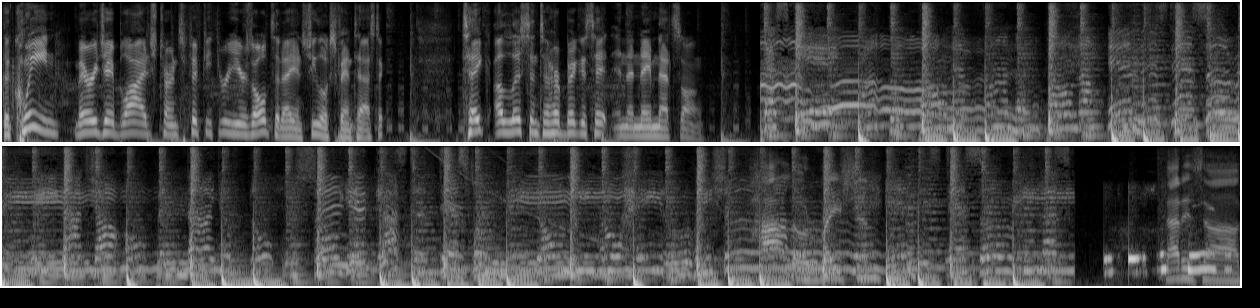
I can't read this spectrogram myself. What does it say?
The Queen, Mary J. Blige, turns 53 years old today, and she looks fantastic. Take a listen to her biggest hit and then name that song. That is uh,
